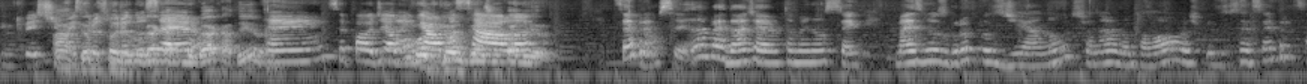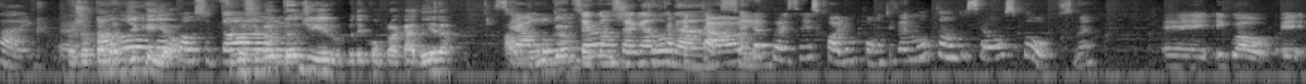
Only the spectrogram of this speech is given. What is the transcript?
investir uma Ah, tem a opção estrutura do zero, alugar a cadeira? Tem. você pode alugar é uma sala. Sempre, Não sei. na verdade, é, eu também não sei. Mas nos grupos de anúncio, né, odontológicos, você sempre sai. Então já tá uma dica aí, um ó. Se consultório. você não tem dinheiro pra poder comprar cadeira, Você Aluga. aluga, Você consegue alugar, capital sim. e depois você escolhe um ponto e vai montando o seu aos poucos, né? É, igual, é,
